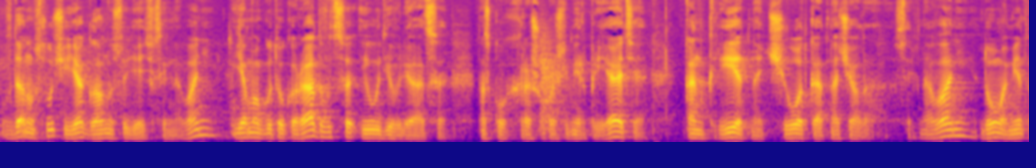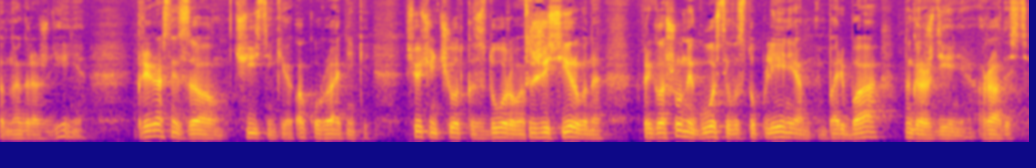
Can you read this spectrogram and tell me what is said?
В данном случае я главный судья этих соревнований. Я могу только радоваться и удивляться, насколько хорошо прошли мероприятия, конкретно, четко от начала соревнований до момента награждения. Прекрасный зал, чистенький, аккуратненький. Все очень четко, здорово, срежиссировано. Приглашенные гости, выступления, борьба, награждение, радость.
